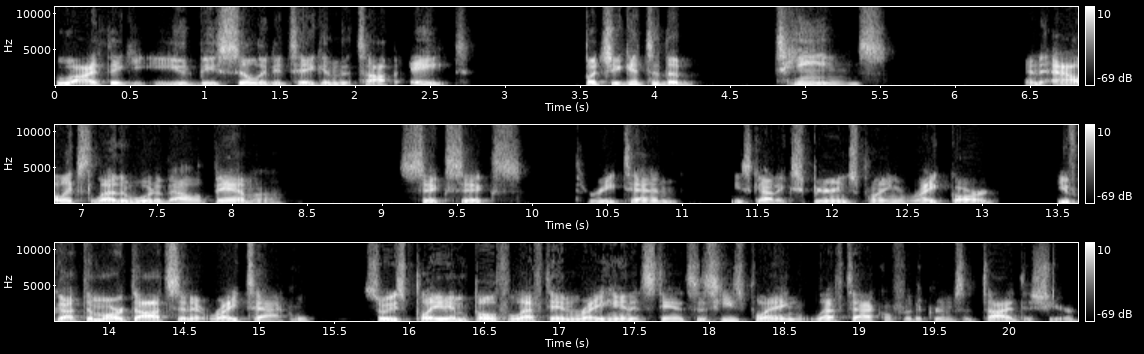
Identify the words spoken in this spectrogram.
who I think you'd be silly to take in the top eight. But you get to the teens, and Alex Leatherwood of Alabama, 6'6, 310. He's got experience playing right guard. You've got DeMar Dotson at right tackle. So he's played in both left and right handed stances. He's playing left tackle for the Crimson Tide this year.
